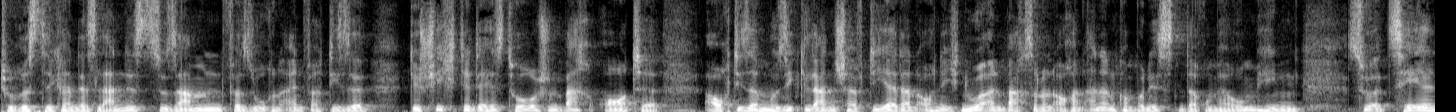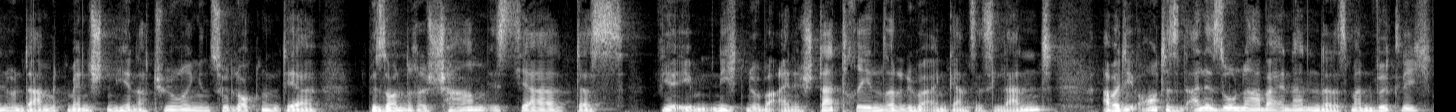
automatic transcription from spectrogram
Touristikern des Landes zusammen, versuchen einfach diese Geschichte der historischen Bachorte, auch dieser Musiklandschaft, die ja dann auch nicht nur an Bach, sondern auch an anderen Komponisten darum herum hingen, zu erzählen und damit Menschen hier nach Thüringen zu locken. Der besondere Charme ist ja, dass wir eben nicht nur über eine Stadt reden, sondern über ein ganzes Land. Aber die Orte sind alle so nah beieinander, dass man wirklich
